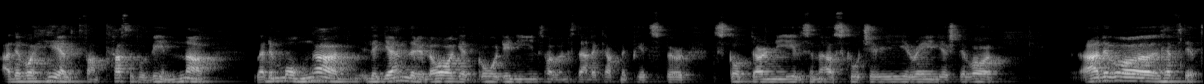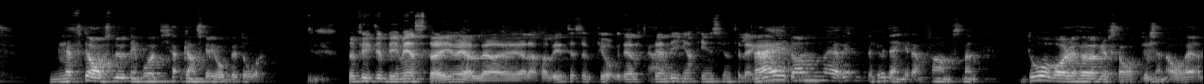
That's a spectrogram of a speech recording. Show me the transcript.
ja, det var helt fantastiskt att vinna. Vi hade många legender i laget. Gordon Neen som har vunnit Stanley Cup med Pittsburgh. Scott Arneal som är ASS-coach i Rangers. Det var, ja, det var häftigt. Mm. Häftig avslutning på ett ganska jobbigt år. Då fick du bli mästare i UL i alla fall. Det är inte så kul. Den, den ligan finns ju inte längre. Nej, de, jag vet inte hur länge den fanns. Men då var det högre status mm. än AL.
